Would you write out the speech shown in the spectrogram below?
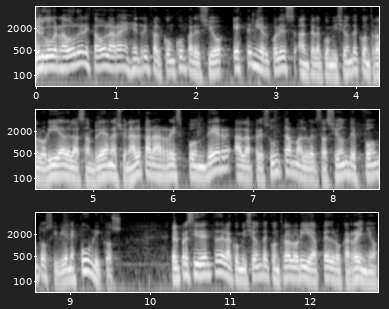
El gobernador del estado Lara, Henry Falcón, compareció este miércoles ante la Comisión de Contraloría de la Asamblea Nacional para responder a la presunta malversación de fondos y bienes públicos. El presidente de la Comisión de Contraloría, Pedro Carreño,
